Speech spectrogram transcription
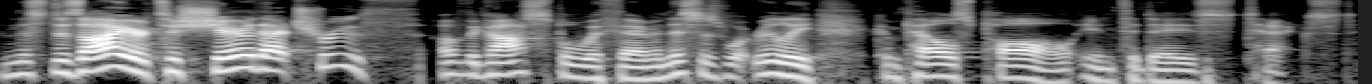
And this desire to share that truth of the gospel with them. And this is what really compels Paul in today's text.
